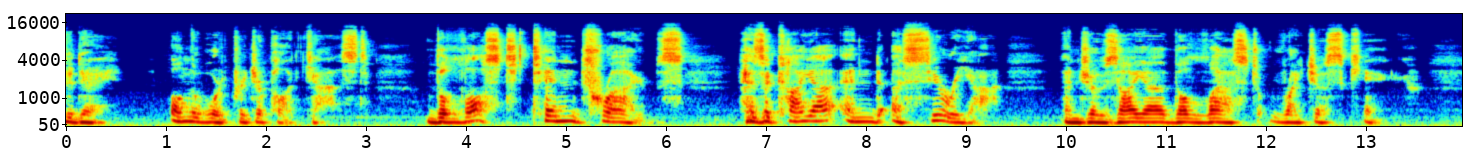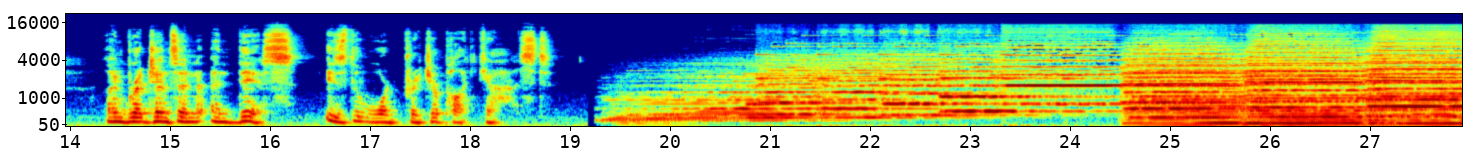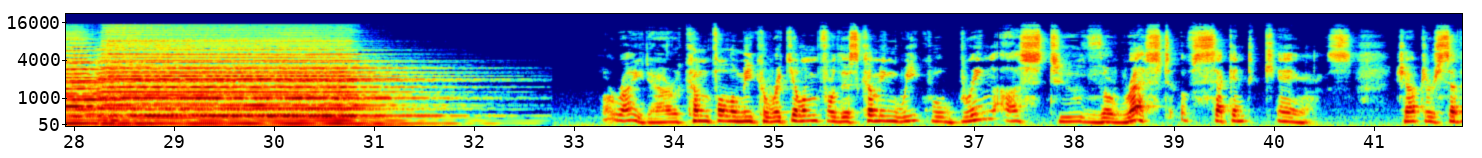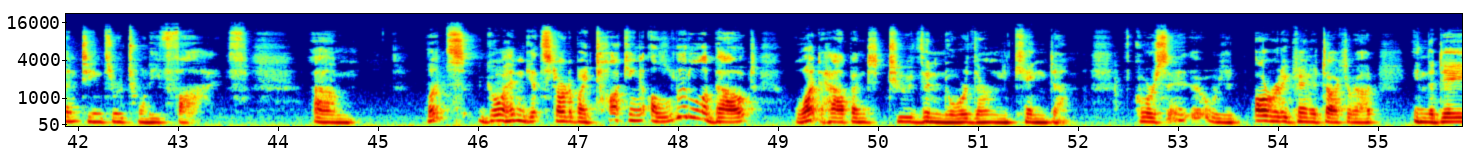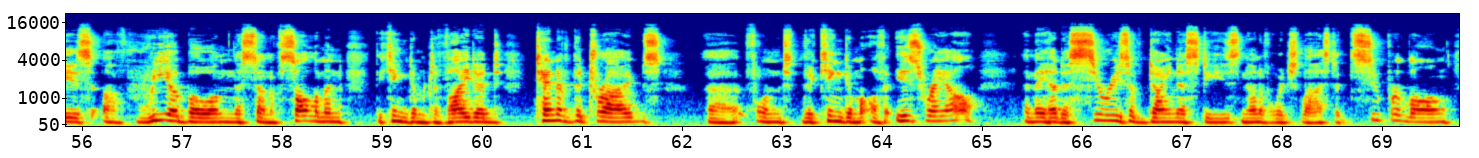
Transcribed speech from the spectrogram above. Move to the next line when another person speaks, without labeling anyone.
Today, on the Word Preacher podcast, the lost ten tribes, Hezekiah and Assyria, and Josiah, the last righteous king. I'm Brett Jensen, and this is the Word Preacher podcast. Right, our Come Follow Me curriculum for this coming week will bring us to the rest of Second Kings, chapter 17 through 25. Um, let's go ahead and get started by talking a little about what happened to the northern kingdom. Of course, we had already kind of talked about in the days of Rehoboam, the son of Solomon, the kingdom divided. Ten of the tribes uh, formed the kingdom of Israel, and they had a series of dynasties, none of which lasted super long.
